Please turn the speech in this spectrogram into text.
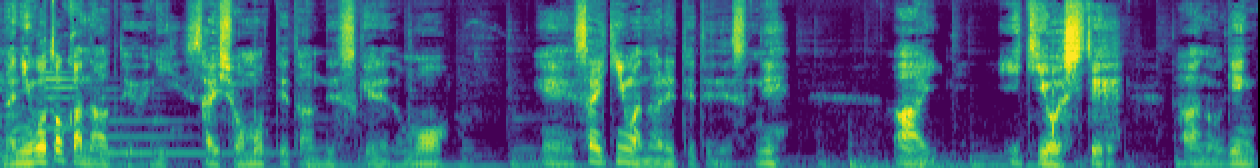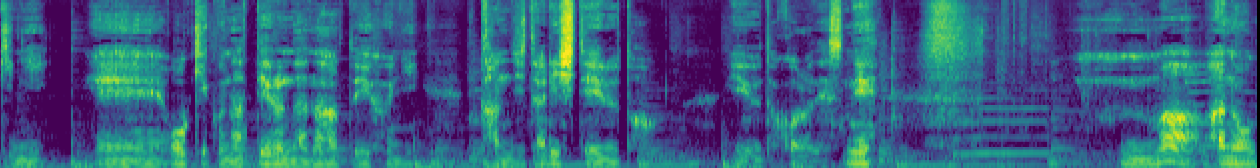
何事かなというふうに最初思ってたんですけれども、えー、最近は慣れててですね、あ、息をして、あの、元気に、えー、大きくなっているんだなというふうに感じたりしているというところですね。まあ、あの、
